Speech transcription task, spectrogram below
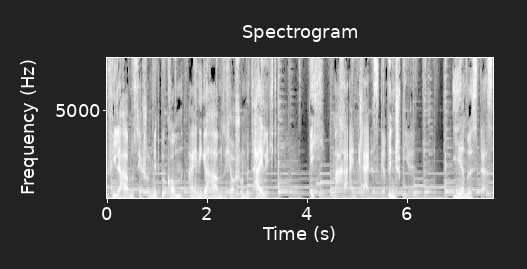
Viele haben es ja schon mitbekommen, einige haben sich auch schon beteiligt. Ich mache ein kleines Gewinnspiel. Ihr müsst das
